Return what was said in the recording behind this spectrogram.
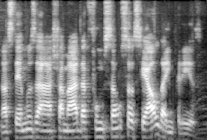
nós temos a chamada função social da empresa.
